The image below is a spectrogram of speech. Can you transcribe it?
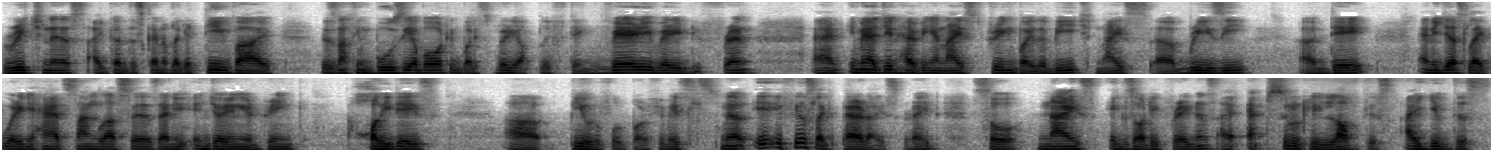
richness i got this kind of like a tea vibe there's nothing boozy about it, but it's very uplifting, very, very different. And imagine having a nice drink by the beach, nice uh, breezy uh, day, and you just like wearing a hat, sunglasses, and you're enjoying your drink. Holidays, uh, beautiful perfume. It smell. It, it feels like paradise, right? So nice, exotic fragrance. I absolutely love this. I give this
